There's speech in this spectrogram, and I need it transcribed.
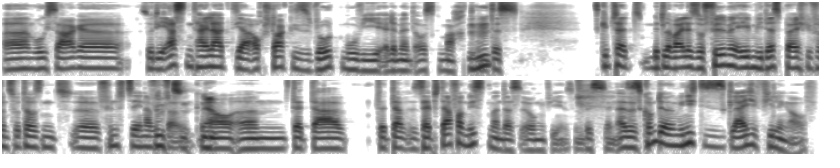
äh, wo ich sage, so die ersten Teile hat ja auch stark dieses Road-Movie-Element ausgemacht mhm. und das es gibt halt mittlerweile so Filme eben wie das Beispiel von 2015 habe ich da, genau ja. ähm, da, da da, da, selbst da vermisst man das irgendwie so ein bisschen. Also es kommt ja irgendwie nicht dieses gleiche Feeling auf.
